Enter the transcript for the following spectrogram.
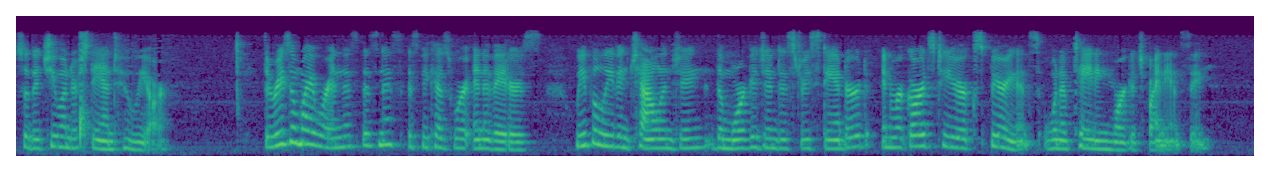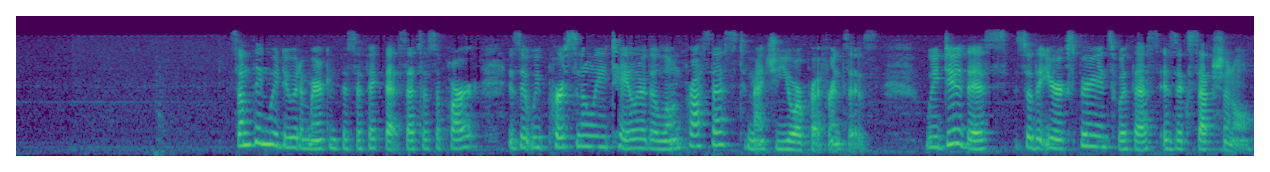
so that you understand who we are. The reason why we're in this business is because we're innovators. We believe in challenging the mortgage industry standard in regards to your experience when obtaining mortgage financing. Something we do at American Pacific that sets us apart is that we personally tailor the loan process to match your preferences. We do this so that your experience with us is exceptional,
